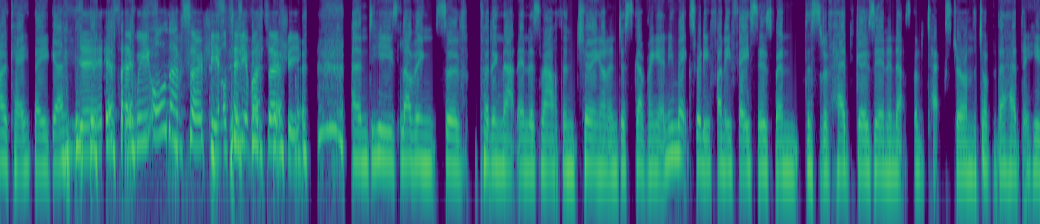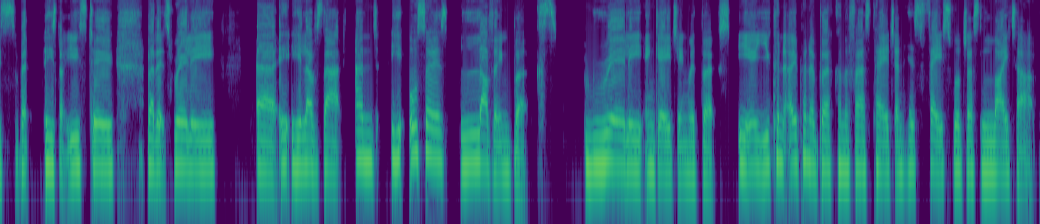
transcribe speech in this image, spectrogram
okay, there you go. yes, we all love Sophie. I'll tell you about Sophie. and he's loving sort of putting that in his mouth and chewing on and discovering it. And he makes really funny faces when the sort of head goes in and that's got a texture on the top of the head that he's but he's not used to. But it's really uh, he loves that. And he also is loving books really engaging with books. You, you can open a book on the first page and his face will just light up.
